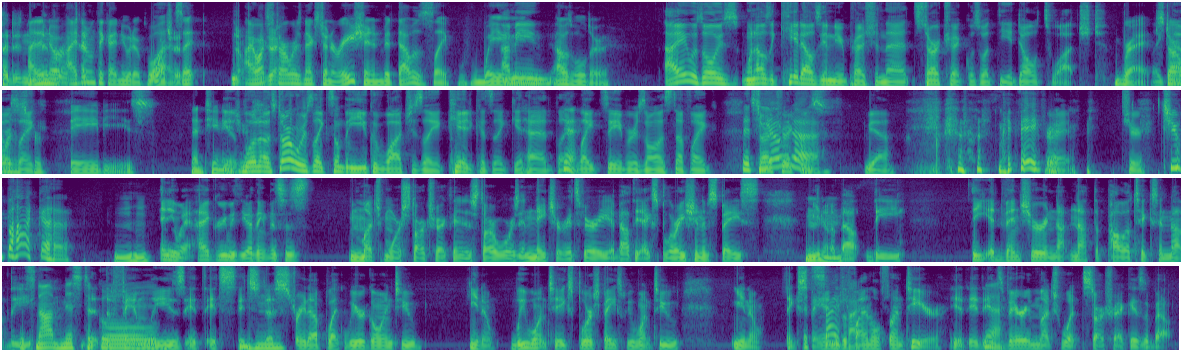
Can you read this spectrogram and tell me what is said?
I didn't. I didn't know. I don't think I knew what it was. it. I, No, I watched exactly. Star Wars Next Generation, but that was like way. I mean- I was older. I was always when I was a kid, I was under the impression that Star Trek was what the adults watched. Right. Like, Star Wars was is like- for babies and teenagers. Well, no, Star Wars like something you could watch as like a kid because like it had like Yeah. lightsabers and all that stuff. Like It's Star Trek was, yeah, My favorite. right, sure. Chewbacca. hmm Anyway, I agree with you. I think this is much more Star Trek than it is Star Wars in nature. It's very about the exploration of space. You know Mhm. about the the adventure and not not the politics and not the It's not mystical. the families. It, it's it's Mhm. just straight up like we're going to, you know, we want to explore space. We want to, you know, expand the final frontier. It, it, Yeah. It's very much what Star Trek is about.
